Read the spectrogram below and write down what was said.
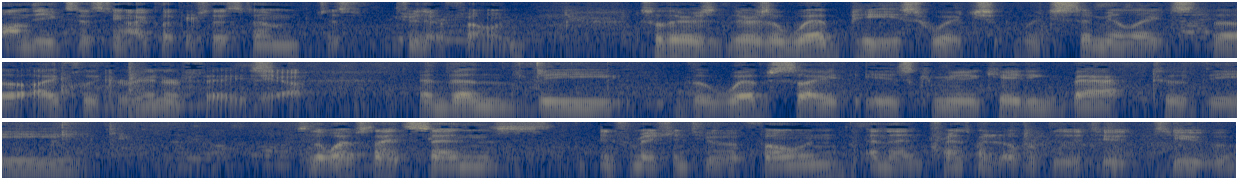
on the existing iClicker system just through their phone. So there's there's a web piece which which simulates the iClicker interface. Yeah, And then the the website is communicating back to the So the website sends information to a phone and then transmitted over Bluetooth to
